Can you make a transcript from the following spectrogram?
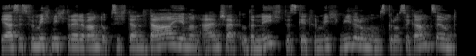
ja, es ist für mich nicht relevant, ob sich dann da jemand einschreibt oder nicht. Es geht für mich wiederum ums große Ganze und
